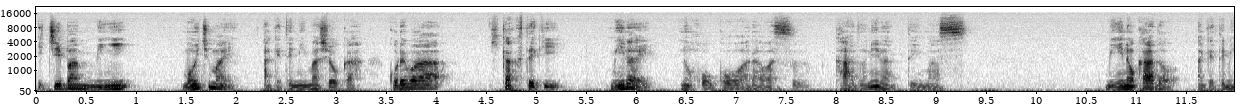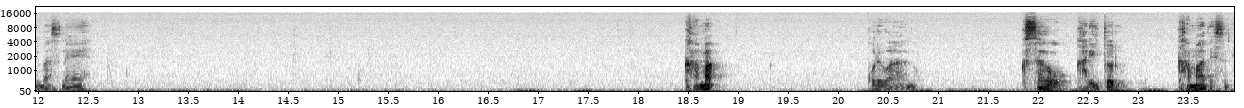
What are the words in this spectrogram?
一番右もう1枚開けてみましょうか。これは比較的未来の方向を表すカードになっています。右のカード開けてみますね。釜これはあの草を刈り取る釜ですね。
